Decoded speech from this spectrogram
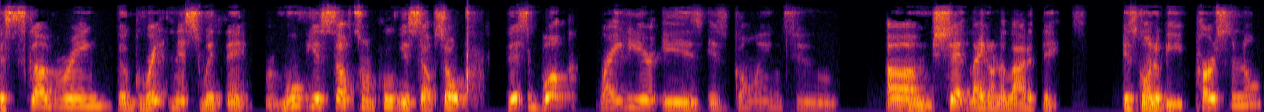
Discovering the greatness within. Remove yourself to improve yourself. So this book right here is is going to um, shed light on a lot of things. It's going to be personal.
